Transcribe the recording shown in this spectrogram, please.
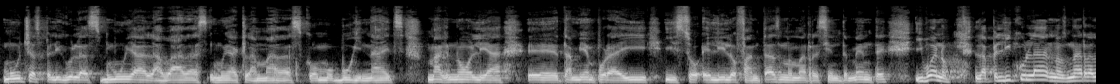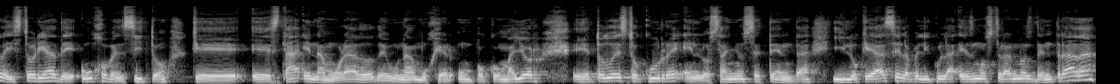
muchas películas muy alabadas y muy aclamadas como Boogie Nights, Magnolia, eh, también por ahí hizo El Hilo Fantasma más recientemente. Y bueno, la película nos narra la historia de un jovencito que está enamorado de una mujer un poco mayor. Eh, todo esto ocurre en los años 70 y lo que hace la película es mostrarnos de entrada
